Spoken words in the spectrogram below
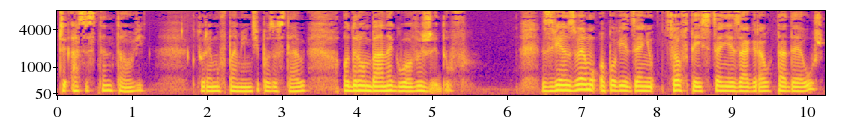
czy asystentowi, któremu w pamięci pozostały odrąbane głowy Żydów. Zwięzłemu opowiedzeniu, co w tej scenie zagrał Tadeusz,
